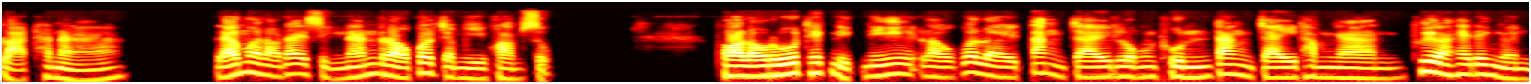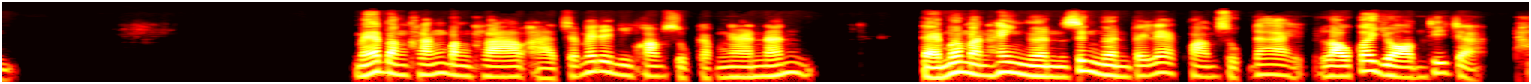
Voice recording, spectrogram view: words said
ปรารถนา แล้วเมื่อเราได้สิ่งนั้นเราก็จะมีความสุข พอเรารู้เทคนิคนี้เราก็เลยตั้งใจลงทุนตั้งใจทำงานเพื่อให้ได้เงิน แม้บางครั้งบางคราวอาจจะไม่ได้มีความสุขกับงานนั้น แต่เมื่อมันให้เงินซึ่งเงินไปแลกความสุขได้ เราก็ยอมที่จะท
